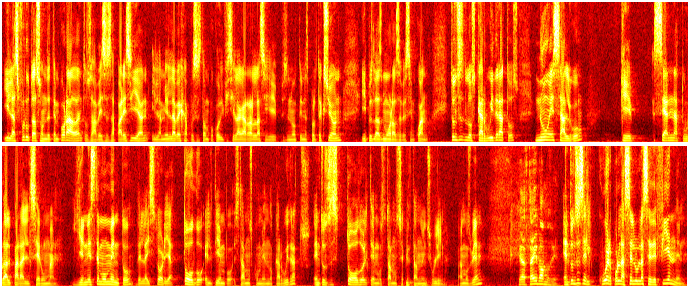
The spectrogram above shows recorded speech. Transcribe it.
Y las frutas son de temporada, entonces a veces aparecían y la miel de abeja pues está un poco difícil agarrarla si pues, no tienes protección y pues las moras de vez en cuando. Entonces los carbohidratos no es algo que sea natural para el ser humano. Y en este momento de la historia, todo el tiempo estamos comiendo carbohidratos. Entonces, todo el tiempo estamos secretando insulina. ¿Vamos bien? Sí, hasta ahí vamos bien. Entonces, el cuerpo, las células se defienden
